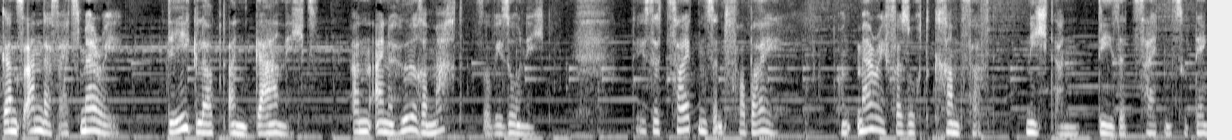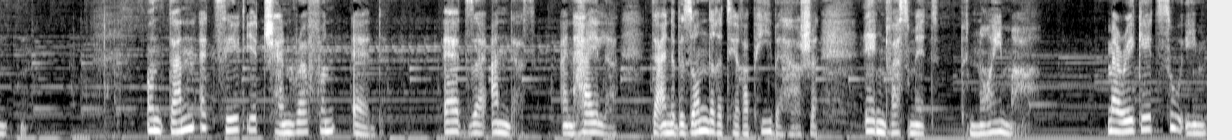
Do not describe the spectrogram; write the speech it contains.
ganz anders als Mary. Die glaubt an gar nichts, an eine höhere Macht sowieso nicht. Diese Zeiten sind vorbei und Mary versucht krampfhaft, nicht an diese Zeiten zu denken. Und dann erzählt ihr Chandra von Ed, Ed sei anders. Ein Heiler, der eine besondere Therapie beherrsche. Irgendwas mit Pneuma. Mary geht zu ihm,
